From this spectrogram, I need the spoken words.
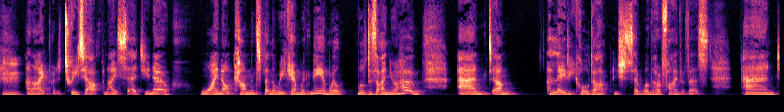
Hmm. And I put a tweet up and I said, you know, why not come and spend the weekend with me and we'll we'll design your home. And um, a lady called up and she said, well, there are five of us. And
